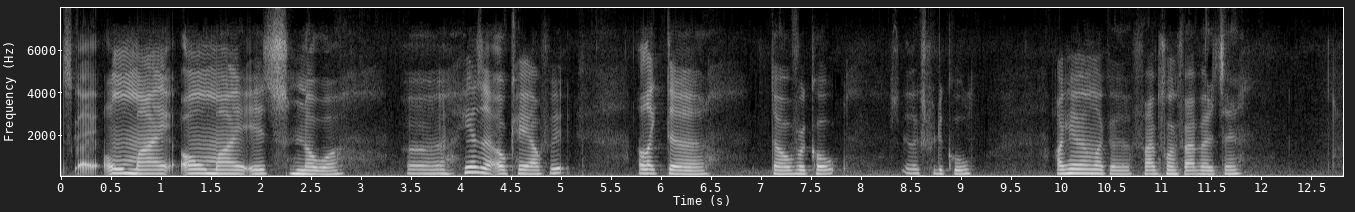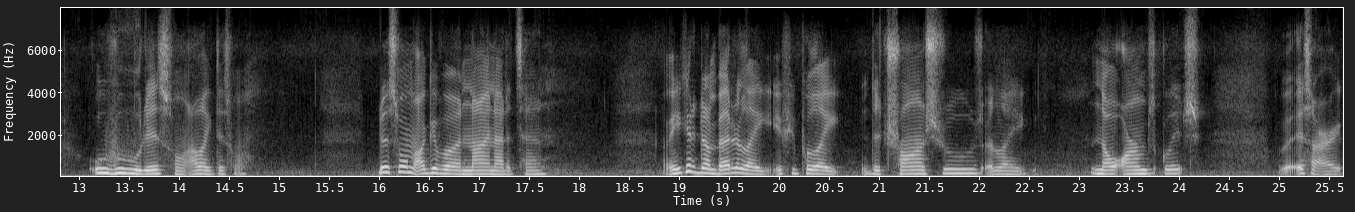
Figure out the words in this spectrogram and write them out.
This guy, oh my, oh my, it's Noah. Uh, he has an okay outfit. I like the the overcoat. It looks pretty cool. I give him like a 5.5 out of 10. Ooh, this one. I like this one. This one, I'll give a 9 out of 10. I mean, he could have done better, like, if you put, like, the Tron shoes or, like, no arms glitch. But it's alright.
